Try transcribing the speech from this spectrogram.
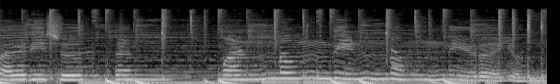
പരിശുദ്ധൻ. മണ്ണും വിണ്ണും നിറയുന്നു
